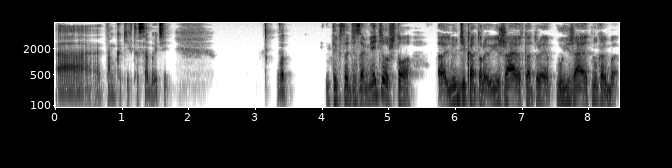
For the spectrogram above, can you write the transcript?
э, там каких-то событий. Вот. Ты, кстати, заметил, что э, люди, которые уезжают, которые уезжают, ну, как бы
